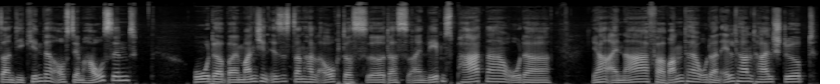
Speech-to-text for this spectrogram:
dann die Kinder aus dem Haus sind. Oder bei manchen ist es dann halt auch, dass, äh, dass ein Lebenspartner oder ja, ein naher Verwandter oder ein Elternteil stirbt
